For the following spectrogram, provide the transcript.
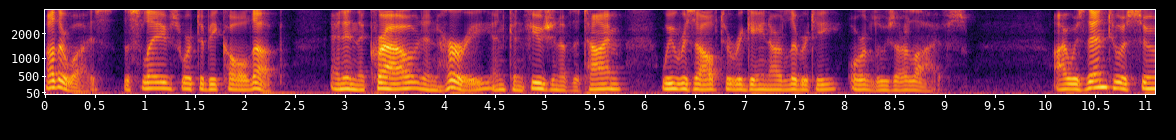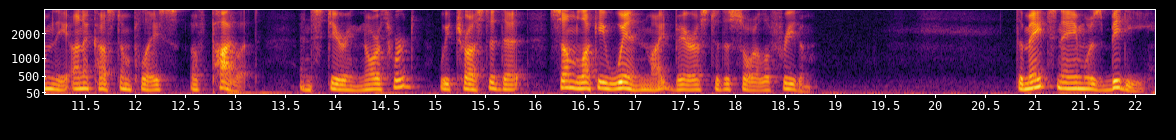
Otherwise, the slaves were to be called up, and in the crowd and hurry and confusion of the time, we resolved to regain our liberty or lose our lives. I was then to assume the unaccustomed place of pilot, and steering northward, we trusted that some lucky wind might bear us to the soil of freedom. The mate's name was Biddee.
